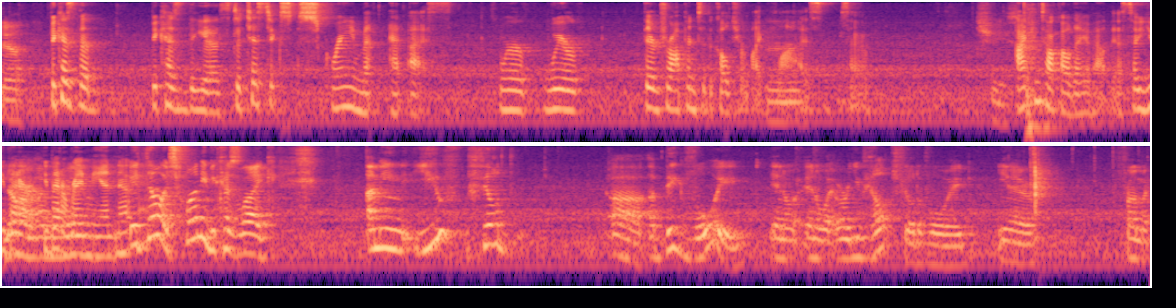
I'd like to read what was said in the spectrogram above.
Yeah. because the because the uh, statistics scream at us. We're we're they're dropping to the culture like Mm. flies. So Jeez. I can talk all day about this. So you No, better I you better mean, rein me in. No, It, no, it's funny because like, I mean, you've filled uh, a big void in a, in a way, or you've helped fill a void. You know, from a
